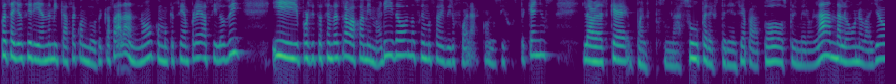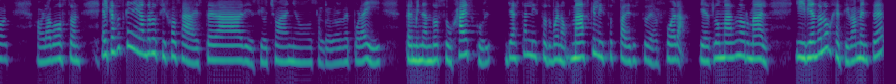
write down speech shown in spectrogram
pues ellos irían de mi casa cuando se casaran, ¿no? Como que siempre así los vi. Y por situación del trabajo de mi marido, nos fuimos a vivir fuera con los hijos pequeños. Y la verdad es que, bueno, pues una súper experiencia para todos. Primero Holanda, luego Nueva York, ahora Boston. El caso es que llegando los hijos a esta edad, 18 años, alrededor de por ahí, terminando su high school, ya están listos, bueno, más que listos para estudiar fuera. Y es lo más normal. Y viéndolo objetivamente,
